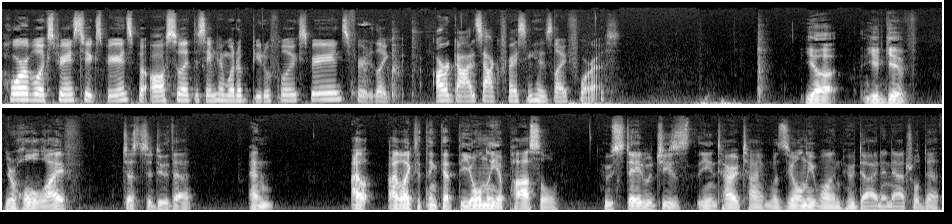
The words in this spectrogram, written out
horrible experience to experience, but also at the same time, what a beautiful experience for like our God sacrificing His life for us. Yeah, you'd give your whole life just to do that. And I I like to think that the only apostle who stayed with Jesus the entire time was the only one who died a natural death.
